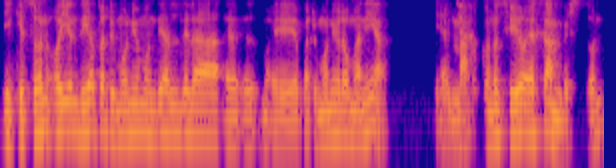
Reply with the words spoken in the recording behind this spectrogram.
y que son hoy en día patrimonio mundial de la, eh, eh, patrimonio de la humanidad. Y el más conocido es Humberston,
